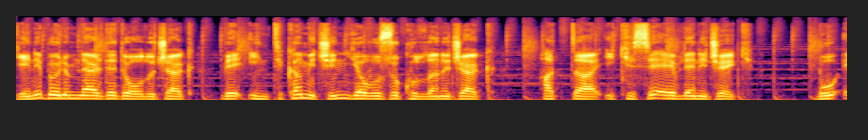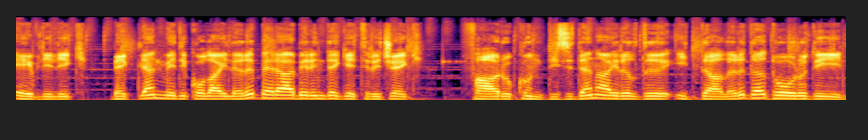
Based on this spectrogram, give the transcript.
yeni bölümlerde de olacak ve intikam için Yavuz'u kullanacak. Hatta ikisi evlenecek. Bu evlilik beklenmedik olayları beraberinde getirecek. Faruk'un diziden ayrıldığı iddiaları da doğru değil.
